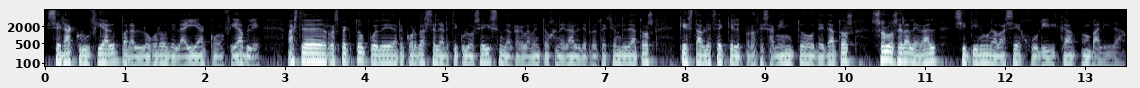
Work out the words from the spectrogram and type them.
será crucial para el logro de la IA confiable. A este respecto puede recordarse el artículo 6 del Reglamento General de Protección de Datos que establece que el procesamiento de datos solo será legal si tiene una base jurídica válida.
